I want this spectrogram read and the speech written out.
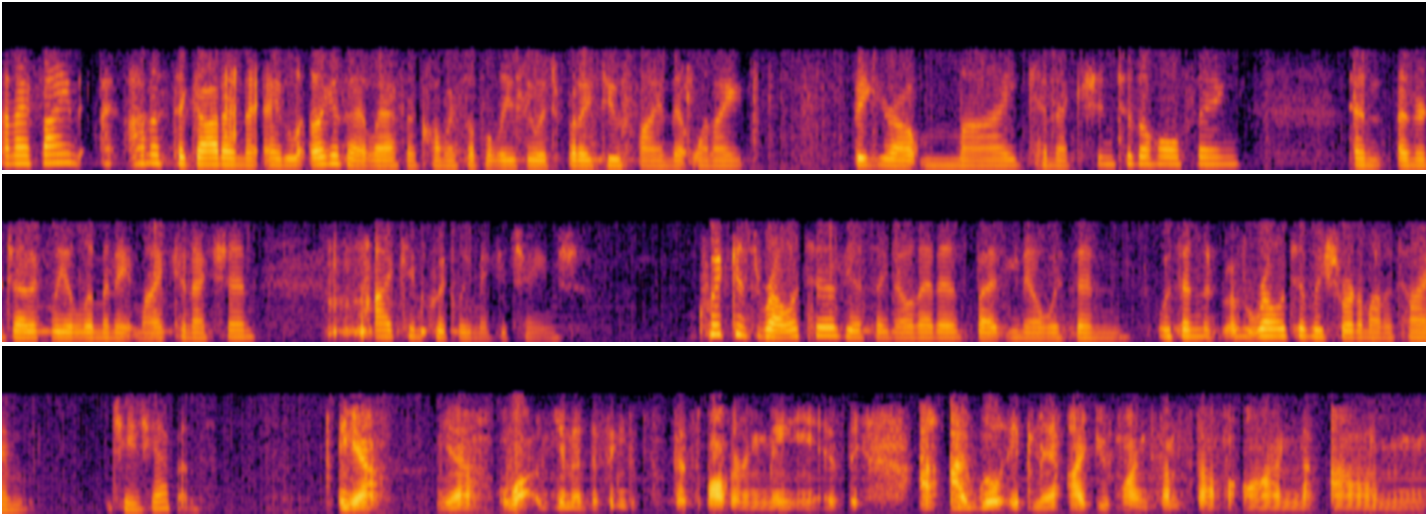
And i find I- honest to god and I, I like i said i laugh and call myself a lazy witch but i do find that when i figure out my connection to the whole thing and energetically eliminate my connection, I can quickly make a change. Quick is relative, yes, I know that is, but you know, within within a relatively short amount of time, change happens. Yeah, yeah. Well, you know, the thing that's, that's bothering me is that I, I will admit I do find some stuff on um,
